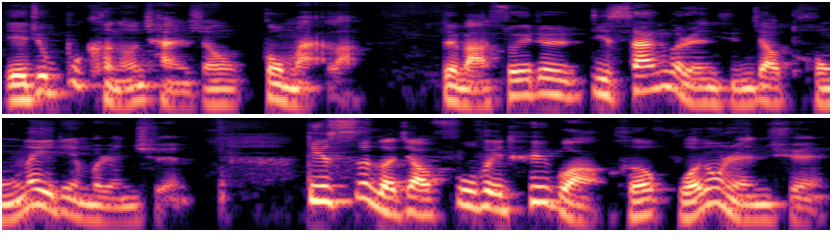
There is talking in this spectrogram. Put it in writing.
也就不可能产生购买了，对吧？所以这是第三个人群，叫同类店铺人群。第四个叫付费推广和活动人群，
